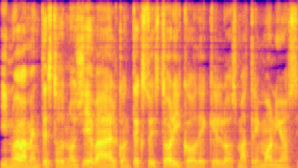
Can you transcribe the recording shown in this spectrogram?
Y nuevamente esto nos lleva al contexto histórico de que los matrimonios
